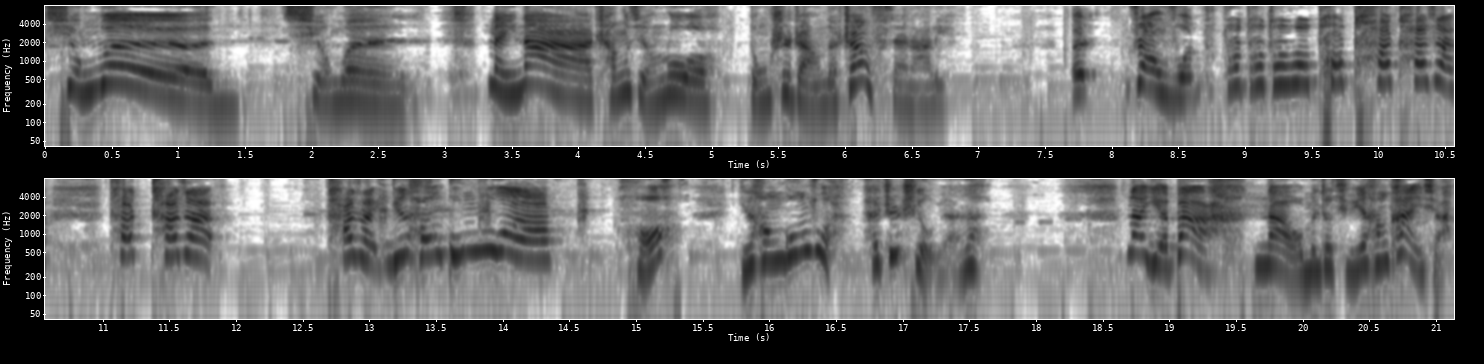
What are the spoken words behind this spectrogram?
请问，请问，美娜长颈鹿董事长的丈夫在哪里？”丈夫，他他他他他他他在，他他在，他在银行工作呀。哦，银行工作还真是有缘啊。那也罢，那我们就去银行看一下。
